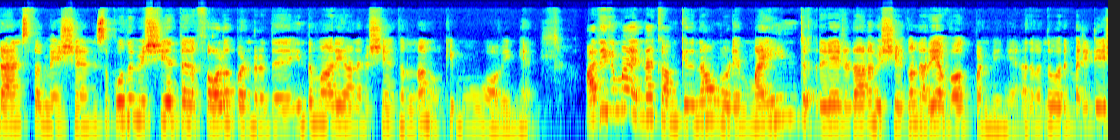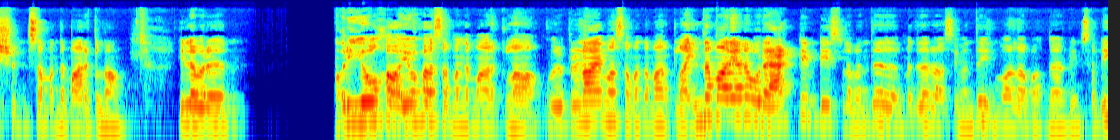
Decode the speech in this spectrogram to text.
டிரான்ஸ்ஃபர்மேஷன்ஸ் புது விஷயத்தை ஃபாலோ பண்றது இந்த மாதிரியான விஷயங்கள்லாம் நோக்கி மூவ் ஆவீங்க. அதிகமா என்ன காமிக்குதுன்னா உங்களுடைய மைண்ட் ரிலேட்டடான விஷயங்கள் நிறைய ஒர்க் பண்ணுவீங்க. அது வந்து ஒரு மெடிடேஷன் சம்பந்தமா இருக்கலாம். இல்ல ஒரு ஒரு யோகா யோகா சம்பந்தமா இருக்கலாம் ஒரு பிரணாயமா சம்பந்தமா இருக்கலாம். இந்த மாதிரியான ஒரு ஆக்டிவிட்டீஸ்ல வந்து மிதன ராசி வந்து இன்வால்வ் ஆவாங்க அப்படின்னு சொல்லி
